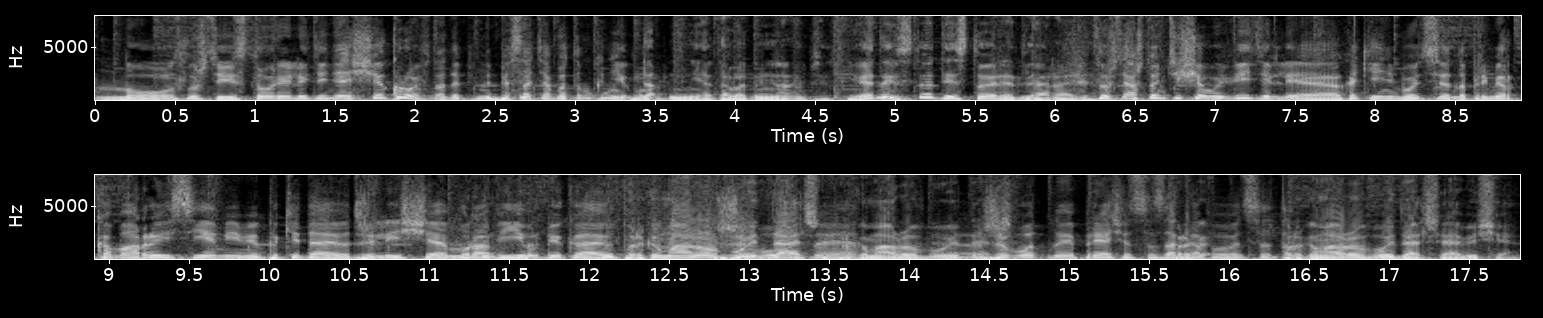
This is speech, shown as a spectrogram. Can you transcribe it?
Ну, слушайте, история леденящая кровь. Надо написать об этом книгу. Да, нет, об этом не надо писать. Это, это история для радио. Слушайте, а что-нибудь еще вы видели? Какие-нибудь, например, комары семьями покидают жилища, муравьи убегают, Про комаров будет животные, дальше. Про комаров будет э, дальше. животные прячутся, Про- закапываются. Про, там. комаров будет дальше, я обещаю.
